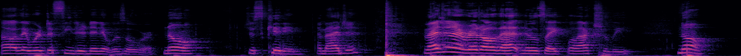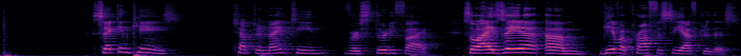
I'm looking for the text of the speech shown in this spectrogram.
Oh, they were defeated and it was over. No, just kidding. Imagine. Imagine I read all that and it was like, well, actually, no, Second Kings chapter 19, verse 35. So Isaiah um, gave a prophecy after this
